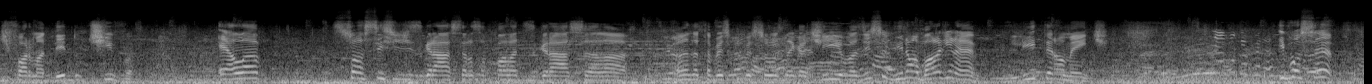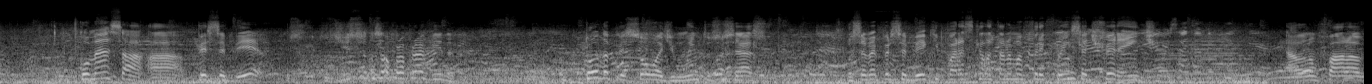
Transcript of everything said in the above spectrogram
de forma dedutiva, ela só assiste desgraça, ela só fala desgraça, ela anda talvez com pessoas negativas, isso vira uma bola de neve, literalmente. E você começa a perceber os frutos disso na sua própria vida. Toda pessoa de muito sucesso, você vai perceber que parece que ela está numa frequência diferente. Ela não fala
